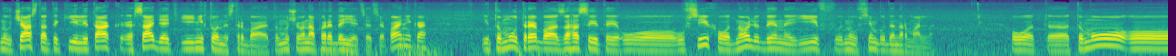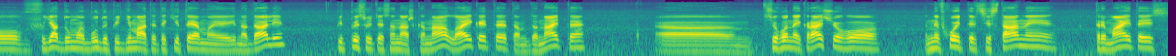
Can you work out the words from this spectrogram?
ну, часто такий літак садять і ніхто не стрибає, тому що вона передається, ця паніка. І тому треба загасити у, у всіх, у одної людини, і ну, всім буде нормально. От, е, тому о, я думаю, буду піднімати такі теми і надалі. Підписуйтесь на наш канал, лайкайте, там, донайте. Е, всього найкращого. Не входьте в ці стани, тримайтесь.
